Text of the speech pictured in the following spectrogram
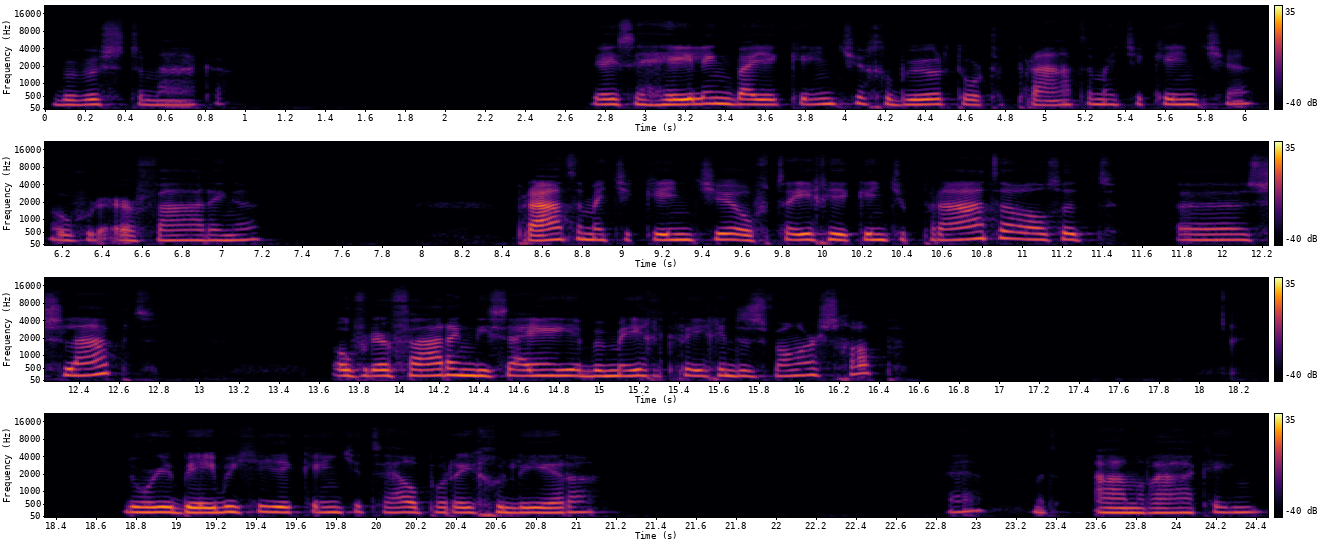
bewust te maken. Deze heling bij je kindje gebeurt door te praten met je kindje over de ervaringen. Praten met je kindje of tegen je kindje praten als het uh, slaapt. Over de ervaring die zij hebben meegekregen in de zwangerschap. Door je babytje, je kindje te helpen reguleren Hè? Met aanraking,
